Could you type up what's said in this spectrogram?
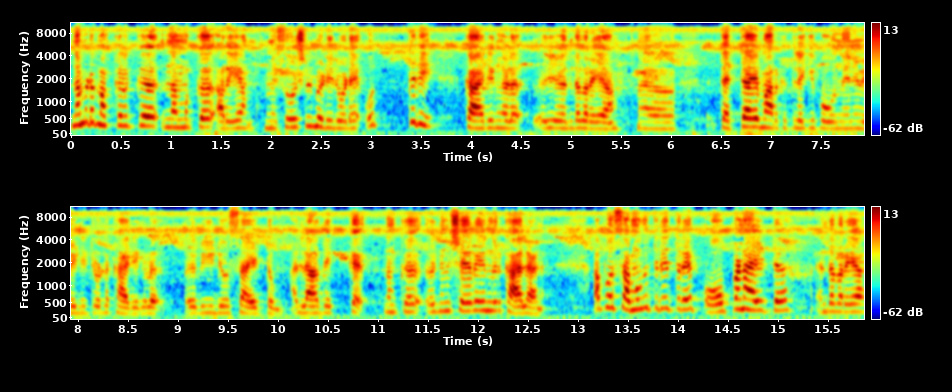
നമ്മുടെ മക്കൾക്ക് നമുക്ക് അറിയാം സോഷ്യൽ മീഡിയയിലൂടെ ഒത്തിരി കാര്യങ്ങൾ എന്താ പറയുക തെറ്റായ മാർഗത്തിലേക്ക് പോകുന്നതിന് വേണ്ടിയിട്ടുള്ള കാര്യങ്ങൾ വീഡിയോസായിട്ടും അല്ലാതെയൊക്കെ നമുക്ക് ഇങ്ങനെ ഷെയർ ചെയ്യുന്നൊരു കാലമാണ് അപ്പോൾ സമൂഹത്തിൽ ഇത്രയും ഓപ്പണായിട്ട് എന്താ പറയുക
